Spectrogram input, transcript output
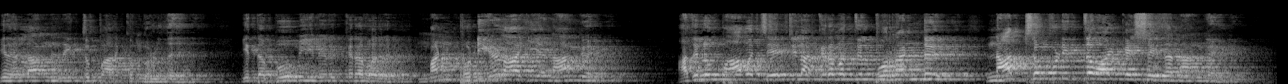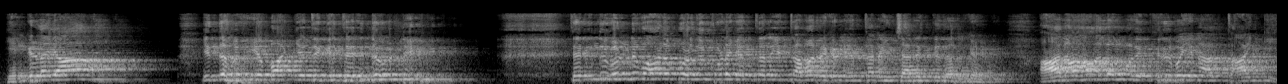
இதெல்லாம் நினைத்து பார்க்கும் பொழுது இந்த பூமியில் இருக்கிற ஒரு மண் பொடிகளாகிய நாங்கள் அதிலும் பாவச்சேற்றில் அக்கிரமத்தில் புரண்டு நாற்றம் பிடித்த வாழ்க்கை செய்த நாங்கள் எங்களையா? இந்த பெரிய பாக்கியத்துக்கு தெரிந்து கொண்டு தெரிந்து கொண்டு வாழும் பொழுது கூட எத்தனை தவறுகள் எத்தனை சறுக்குதல்கள் ஆனாலும் அது கிருபையினால் தாங்கி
